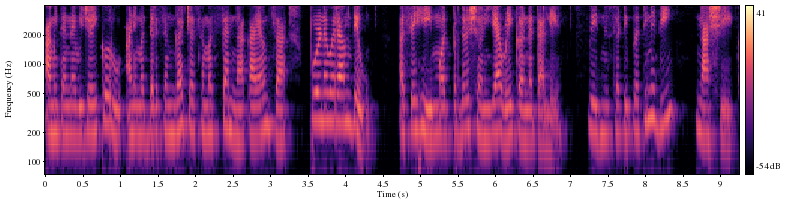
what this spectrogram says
आम्ही त्यांना विजयी करू आणि मतदारसंघाच्या समस्यांना कायमचा पूर्णविराम देऊ असेही मत प्रदर्शन यावेळी करण्यात आले. वेद न्यूजसाठी प्रतिनिधी नाशिक.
